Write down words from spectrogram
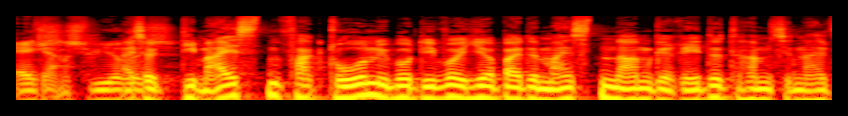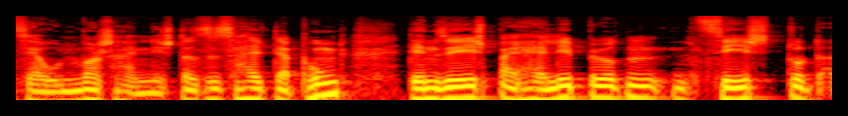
echt schwierig. Also die meisten Faktoren, über die wir hier bei den meisten Namen geredet haben, sind halt sehr unwahrscheinlich. Das ist halt der Punkt, den sehe ich bei Halliburton, sehe ich dort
